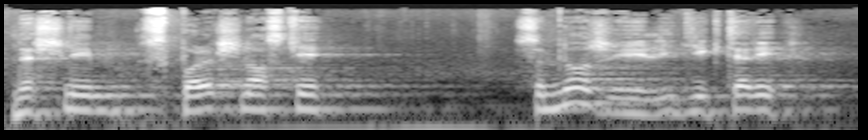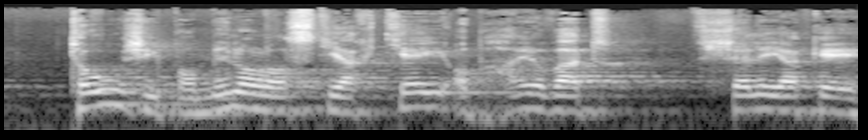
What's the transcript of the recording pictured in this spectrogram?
V dnešním společnosti se množí lidi, kteří touží po minulosti a chtějí obhajovat všelijaké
